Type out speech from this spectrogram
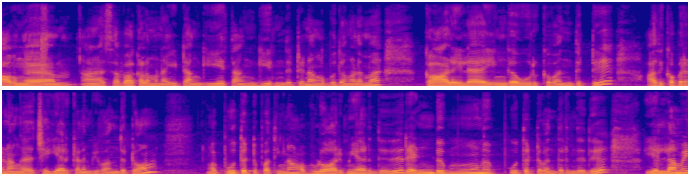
அவங்க செவ்வாய்க்கிழமை நைட்டு அங்கேயே தங்கி இருந்துட்டு நாங்கள் புதன்கிழமை காலையில் எங்கள் ஊருக்கு வந்துட்டு அதுக்கப்புறம் நாங்கள் செய்யார் கிளம்பி வந்துட்டோம். பூத்தட்டு பார்த்திங்கன்னா அவ்வளோ அருமையாக இருந்தது. ரெண்டு மூணு பூத்தட்டு வந்திருந்தது. எல்லாமே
